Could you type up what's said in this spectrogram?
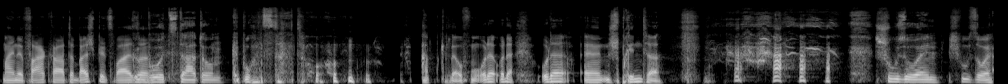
meine Fahrkarte beispielsweise, Geburtsdatum. Geburtsdatum abgelaufen oder oder oder äh, ein Sprinter, Schuhsohlen. Schuhsohlen,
